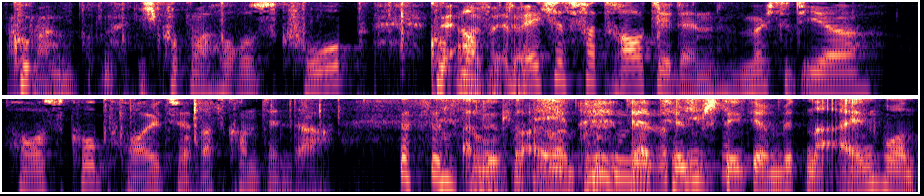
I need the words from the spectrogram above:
Guck, mal. Ich guck mal Horoskop. Guck mal Auf bitte. welches vertraut ihr denn? Möchtet ihr Horoskop heute? Was kommt denn da? Das ist alles so albern. Der Tim steht ja mit einer Einhorn.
